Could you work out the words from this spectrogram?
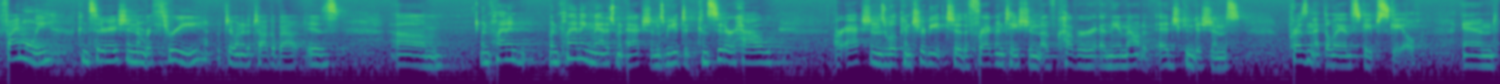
finally, consideration number three, which I wanted to talk about, is um, when planning, when planning management actions, we need to consider how our actions will contribute to the fragmentation of cover and the amount of edge conditions present at the landscape scale. And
